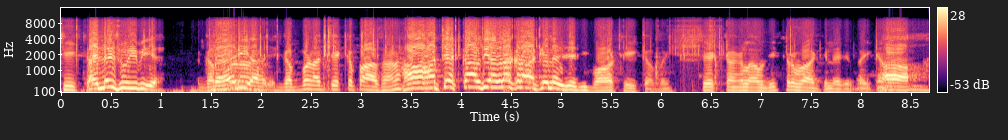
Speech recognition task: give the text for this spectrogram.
ਠੀਕ ਆ ਪਹਿਲੇ ਹੀ ਸੂਈ ਵੀ ਹੈ। ਬੈੜ ਹੀ ਆ ਹਜੇ। ਗੱਬਣਾ ਚੈੱਕ ਪਾਸ ਆ ਨਾ? ਹਾਂ ਹਾਂ ਚੈੱਕ ਕਰਦੀ ਅਗਲਾ ਕਰਾ ਕੇ ਲੈ ਜੇ ਜੀ। ਬਹੁਤ ਠੀਕ ਆ ਬਾਈ। ਚੈੱਕ ਅੰਗਲਾ ਉਹਦੀ ਕਰਵਾ ਕੇ ਲੈ ਜਾ ਬਾਈ ਹਾਂ।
